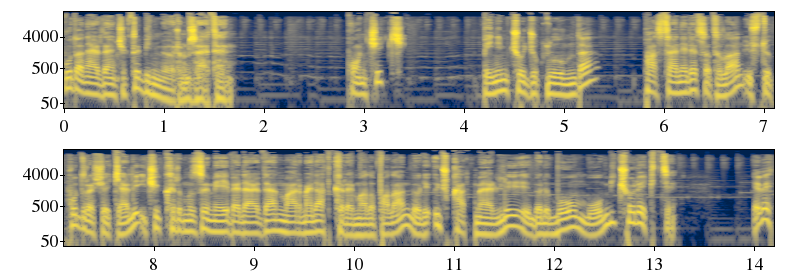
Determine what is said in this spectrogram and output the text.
Bu da nereden çıktı bilmiyorum zaten. Ponçik benim çocukluğumda pastanede satılan üstü pudra şekerli içi kırmızı meyvelerden marmelat kremalı falan böyle üç katmerli böyle boğum boğum bir çörekti. Evet.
